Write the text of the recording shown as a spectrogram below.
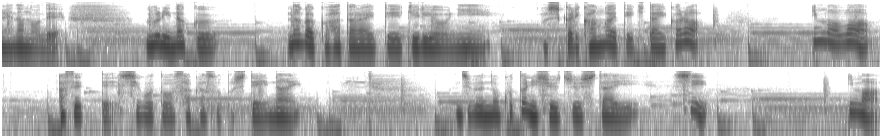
えー、なので無理なく長く働いていけるようにこうしっかり考えていきたいから今は焦って仕事を探そうとしていない。自分のことに集中したいし今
